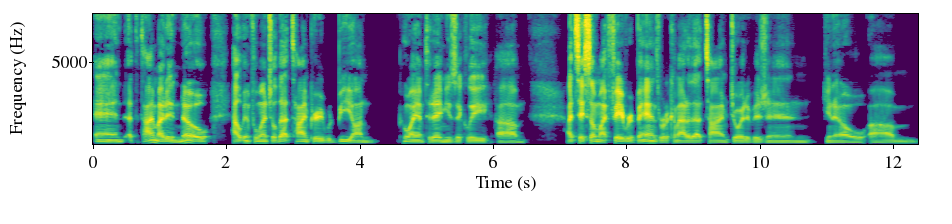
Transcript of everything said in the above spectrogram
and at the time I didn't know how influential that time period would be on who I am today musically. Um, I'd say some of my favorite bands were to come out of that time: Joy Division, you know, um,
